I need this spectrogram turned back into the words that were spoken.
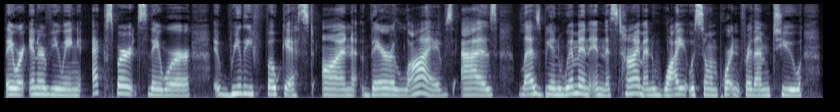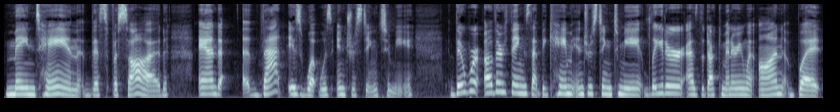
They were interviewing experts, they were really focused on their lives as lesbian women in this time and why it was so important for them to maintain this facade. And that is what was interesting to me there were other things that became interesting to me later as the documentary went on, but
